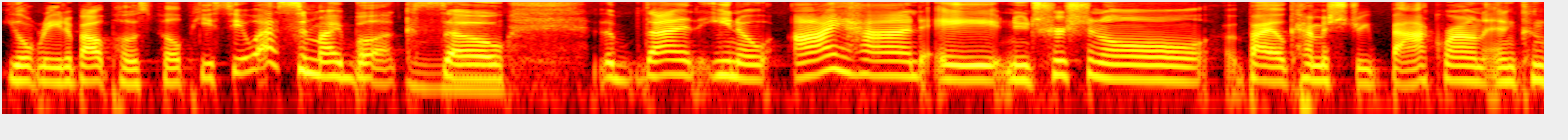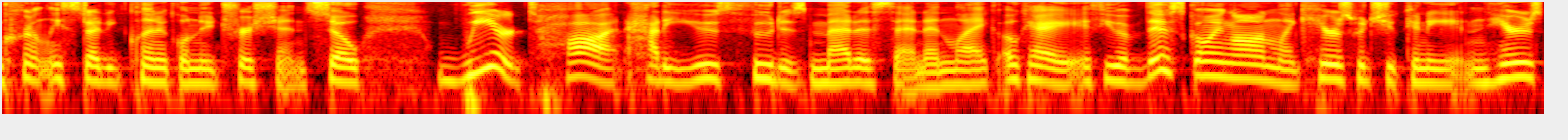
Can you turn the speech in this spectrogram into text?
you'll read about post pill PCOS in my book. Mm. So that you know, I had a nutritional biochemistry background and concurrently studied clinical nutrition. So we are taught how to use food as medicine and like, okay, if you have this going on, like here's what you can eat and here's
